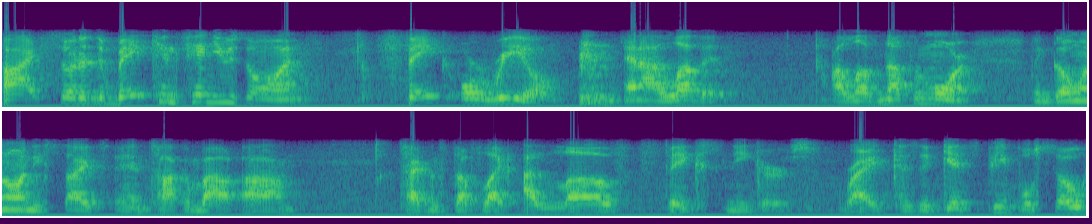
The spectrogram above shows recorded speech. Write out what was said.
Alright, so the debate continues on fake or real, and I love it. I love nothing more than going on these sites and talking about um, typing stuff like I love fake sneakers, right? Because it gets people so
